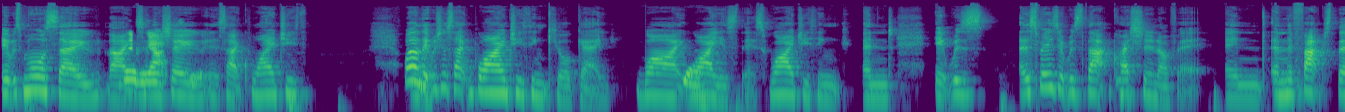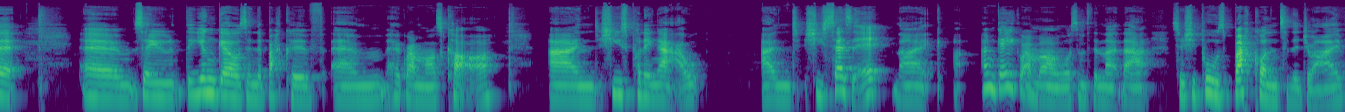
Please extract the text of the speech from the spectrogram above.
it was more so like so they show. It's like why do you? Th- well, Mm. it was just like why do you think you're gay? Why? Yeah. Why is this? Why do you think? And it was. I suppose it was that question of it, and and the fact that. Um, so the young girl's in the back of um, her grandma's car, and she's pulling out, and she says it like, "I- I'm gay, grandma, or something like that. So she pulls back onto the drive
